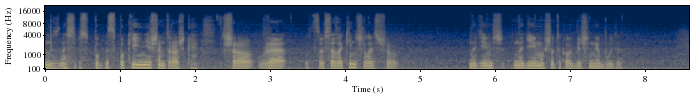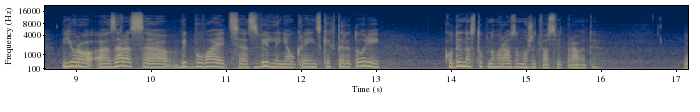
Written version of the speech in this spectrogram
Не знаю, спокійнішим трошки, що вже це все закінчилось, що надіємося, надіємо, що такого більше не буде. Юро, зараз е, відбувається звільнення українських територій. Куди наступного разу можуть вас відправити? О.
